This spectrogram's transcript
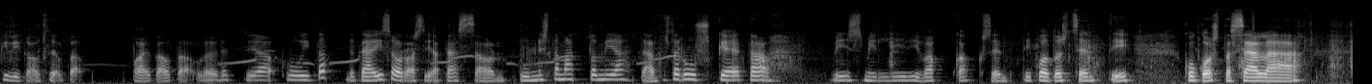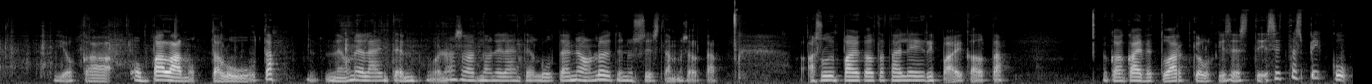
kivikautselta paikalta löydettyjä luita. Ja tämä iso rasia tässä on tunnistamattomia. Tämä on ruskeata, 5 milliä 2 senttiä, puolitoista senttiä kokosta sälää, joka on palannutta luuta. Ne on eläinten, voidaan sanoa, että ne on eläinten luuta ja ne on löytynyt siis tämmöiseltä asuinpaikalta tai leiripaikalta, joka on kaivettu arkeologisesti. Sitten tässä pikku,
